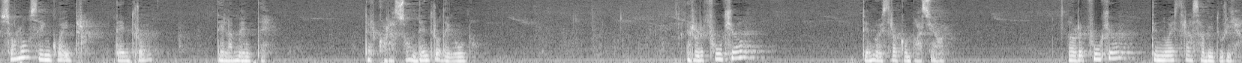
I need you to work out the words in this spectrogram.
solo se encuentra dentro de la mente, del corazón, dentro de uno. El refugio de nuestra compasión. El refugio de nuestra sabiduría,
